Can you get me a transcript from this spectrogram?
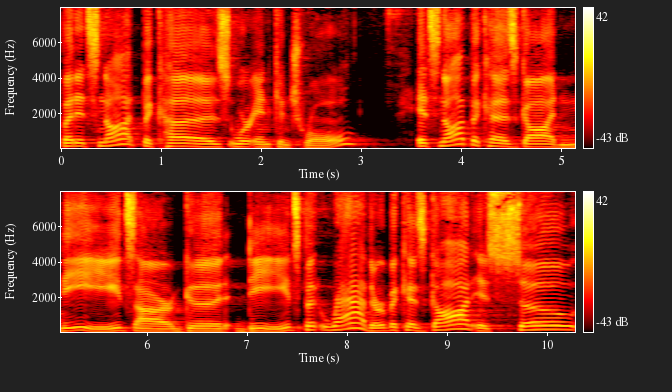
But it's not because we're in control. It's not because God needs our good deeds, but rather because God is so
